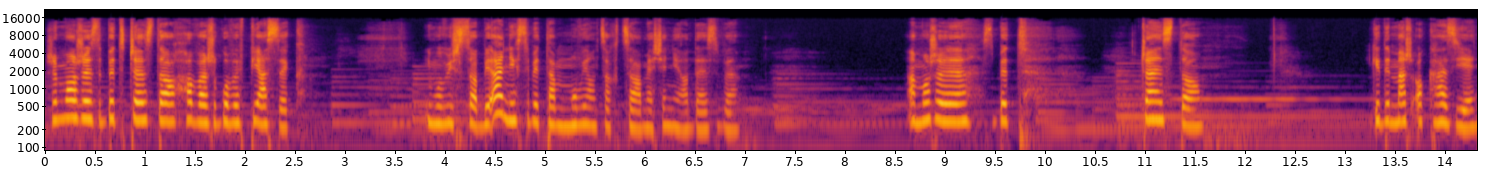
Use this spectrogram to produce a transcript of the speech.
Że może zbyt często chowasz głowę w piasek i mówisz sobie, a niech sobie tam mówią co chcą, ja się nie odezwę. A może zbyt często, kiedy masz okazję,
